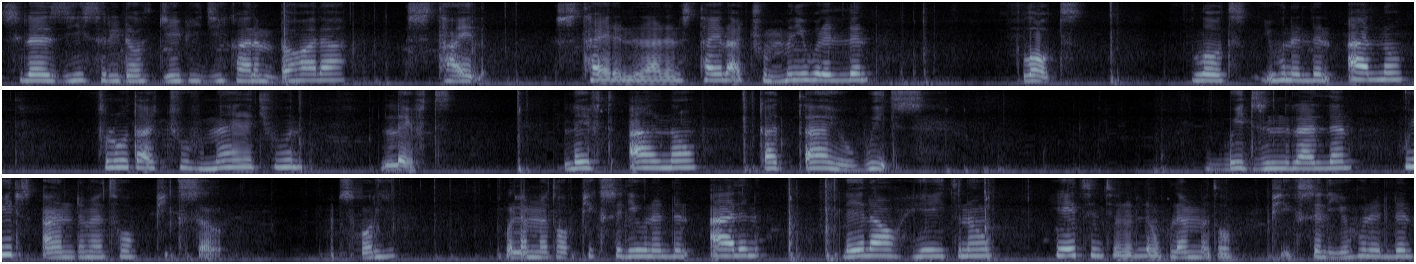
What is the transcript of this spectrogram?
ስለዚህ three dot jpg ካልን በኋላ style style እንላለን። style ኣችሁ ምን ይሁንልን? float float ይሁንልን አል ነው። float ኣችሁ ምን አይነት ይሁን? left left አል ነው። ቀጣይ width width እንላለን። width አንድ መቶ pixel sorry ሁለት መቶ pixel ይሁንልን አልን። ሌላው height ነው። height ስንት ይሁንልን? ሁለት መቶ pixel ይሁንልን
